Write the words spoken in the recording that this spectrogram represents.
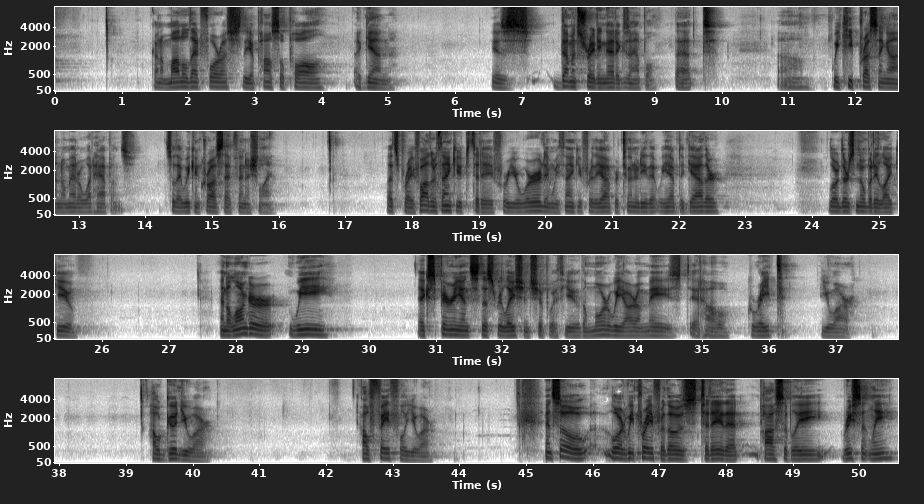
kind of modeled that for us. The Apostle Paul, again, is demonstrating that example that um, we keep pressing on no matter what happens so that we can cross that finish line. Let's pray. Father, thank you today for your word, and we thank you for the opportunity that we have to gather. Lord, there's nobody like you. And the longer we experience this relationship with you, the more we are amazed at how great you are, how good you are, how faithful you are. And so, Lord, we pray for those today that possibly recently,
